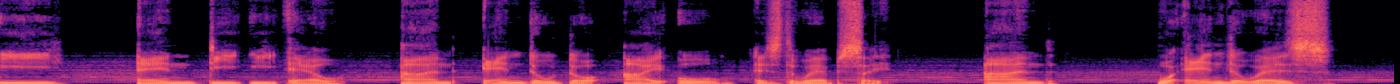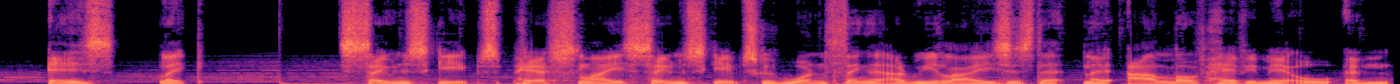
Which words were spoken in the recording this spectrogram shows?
E N D E L. And endel.io is the website. And what Endel is, is like soundscapes, personalized soundscapes. Because one thing that I realize is that now I love heavy metal and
